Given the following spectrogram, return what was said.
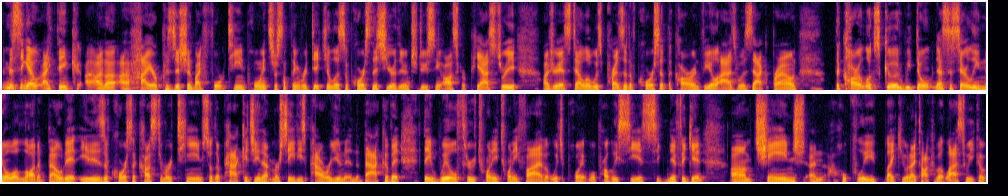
missing out, I think, on a, a higher position by 14 points or something ridiculous. Of course, this year they're introducing Oscar Piastri. Andrea Stella was present, of course, at the car unveil, as was Zak Brown. The car looks good. We don't necessarily know a lot about it. It is, of course, a customer team. So they're packaging that Mercedes power unit in the back of it. They will through 2025, at which point we'll probably see a significant um, change and hopefully, like you and I talked about last week, a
